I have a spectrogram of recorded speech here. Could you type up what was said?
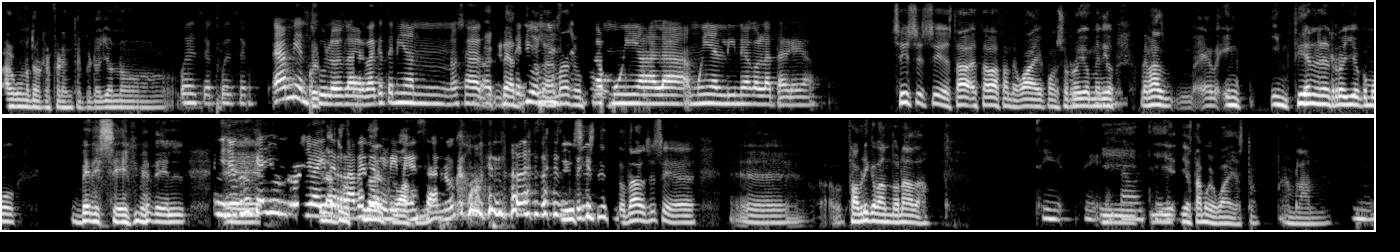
algún otro referente, pero yo no. Puede ser, puede ser. Eran bien chulos, la verdad que tenían, o sea, creativos además. muy, a la, muy en línea con la tarea. Sí, sí, sí, está, está bastante guay, con su rollo medio. Además, eh, inciden en el rollo como BDSM del. Sí, yo creo que eh, hay un rollo ahí de rave berlinesa, ¿no? Como en todas esas. Sí, sí, sí, total, sí, sí. Eh, fábrica abandonada. Sí, sí. Y, está muy guay esto. En plan. Mm.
